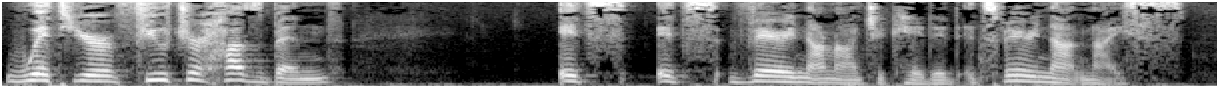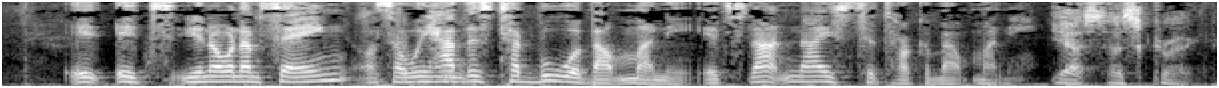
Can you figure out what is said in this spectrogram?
with your future husband, it's it's very non-educated. It's very not nice. It, it's you know what I'm saying. So we have this taboo about money. It's not nice to talk about money. Yes, that's correct.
